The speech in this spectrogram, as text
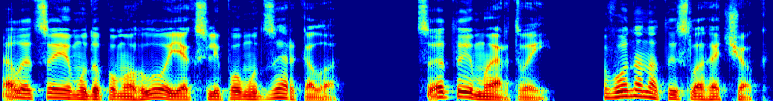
але це йому допомогло як сліпому дзеркало. Це ти мертвий. Вона натисла гачок.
